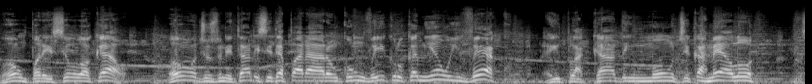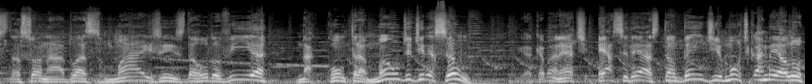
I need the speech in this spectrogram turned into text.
compareceu ao local, onde os militares se depararam com um veículo caminhão Iveco, emplacado em Monte Carmelo, estacionado às margens da rodovia, na contramão de direção. E a caminhonete S10, também de Monte Carmelo,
